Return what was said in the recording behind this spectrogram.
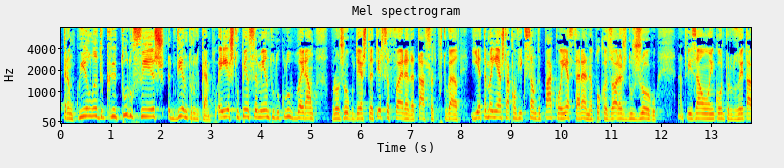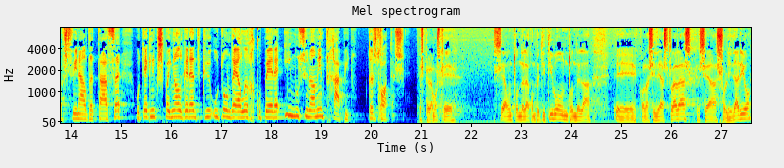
tranquila de que tudo fez dentro de campo. É este o pensamento do Clube Beirão para o jogo desta terça-feira da Taça de Portugal e é também esta a convicção de Paco Estarana poucas horas do jogo. Na antevisão ao encontro dos oitavos de final da Taça, o técnico espanhol garante que o Tondela recupera emocionalmente rápido das derrotas. Esperamos que sea un Tondela competitivo, un Tondela eh, con las ideas claras, que sea solidario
